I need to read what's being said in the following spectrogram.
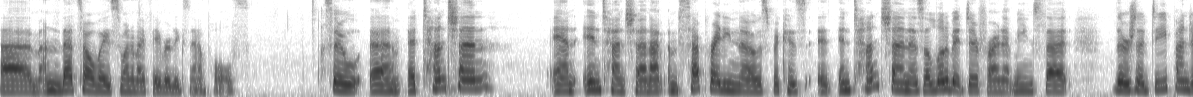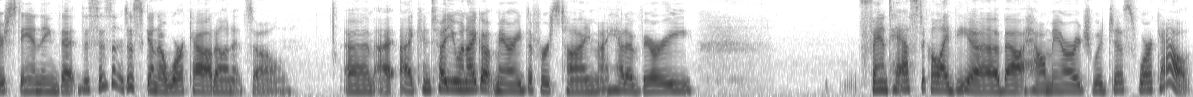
Um, and that's always one of my favorite examples. So, um, attention and intention, I'm, I'm separating those because intention is a little bit different. It means that there's a deep understanding that this isn't just going to work out on its own. Um, I, I can tell you when I got married the first time, I had a very fantastical idea about how marriage would just work out.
